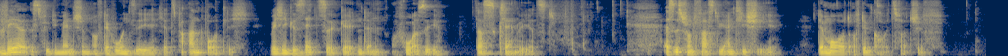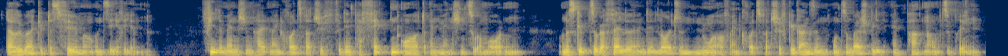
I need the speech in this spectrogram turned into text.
Wer ist für die Menschen auf der Hohen See jetzt verantwortlich? Welche Gesetze gelten denn auf hoher See? Das klären wir jetzt. Es ist schon fast wie ein Klischee. Der Mord auf dem Kreuzfahrtschiff. Darüber gibt es Filme und Serien. Viele Menschen halten ein Kreuzfahrtschiff für den perfekten Ort, einen Menschen zu ermorden. Und es gibt sogar Fälle, in denen Leute nur auf ein Kreuzfahrtschiff gegangen sind, um zum Beispiel einen Partner umzubringen.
